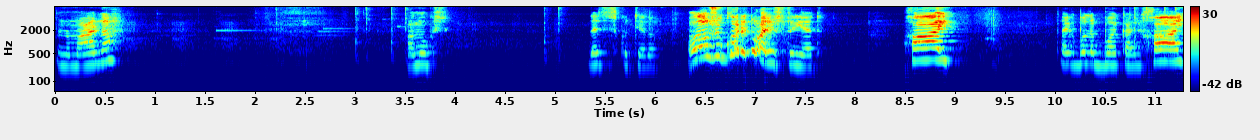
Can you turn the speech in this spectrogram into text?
Нормально. А ну-ка. Де ця скотина? Вона вже в коридорі стоїть. Хай. Так буде бой каже. Хай.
